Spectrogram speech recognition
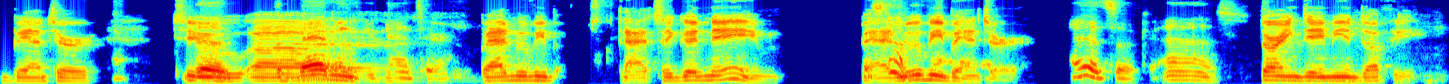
banter to The, the uh, bad movie banter. Bad movie. That's a good name. It's Bad movie bad. banter, It's okay. Starring Damien Duffy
